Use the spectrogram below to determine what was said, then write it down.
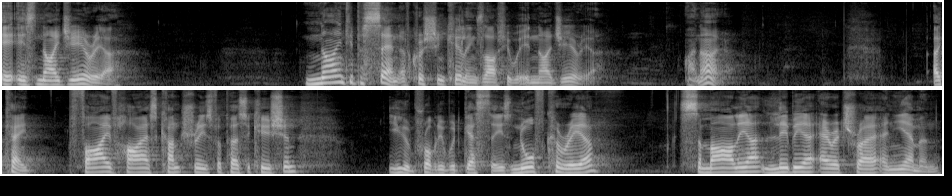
it is Nigeria. 90% of Christian killings last year were in Nigeria. I know. Okay, five highest countries for persecution. You probably would guess these North Korea, Somalia, Libya, Eritrea, and Yemen.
